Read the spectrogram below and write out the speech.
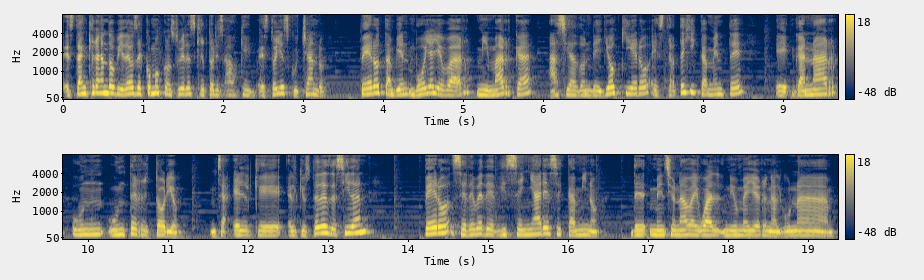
están creando videos de cómo construir escritorios. Ah, ok, estoy escuchando. Pero también voy a llevar mi marca hacia donde yo quiero estratégicamente eh, ganar un, territorio. O sea, el que, el que ustedes decidan, pero se debe de diseñar ese camino. mencionaba igual Newmeyer en alguna,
